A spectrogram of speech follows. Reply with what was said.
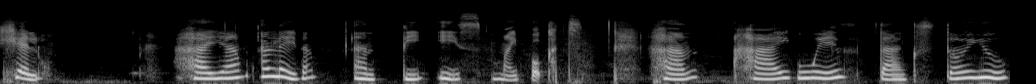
Hello, I am Aleida and this is my podcast. And I will thanks to you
